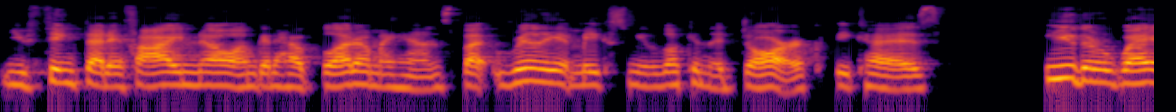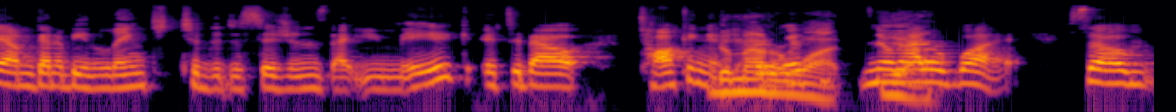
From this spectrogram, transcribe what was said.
you think that if I know I'm going to have blood on my hands, but really it makes me look in the dark because either way, I'm going to be linked to the decisions that you make. It's about talking No matter with- what. No Yeah. matter what. So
